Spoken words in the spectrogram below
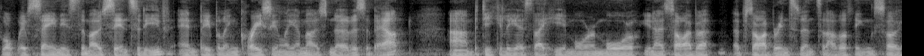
what we've seen is the most sensitive and people increasingly are most nervous about um, particularly as they hear more and more, you know, cyber uh, cyber incidents and other things. So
